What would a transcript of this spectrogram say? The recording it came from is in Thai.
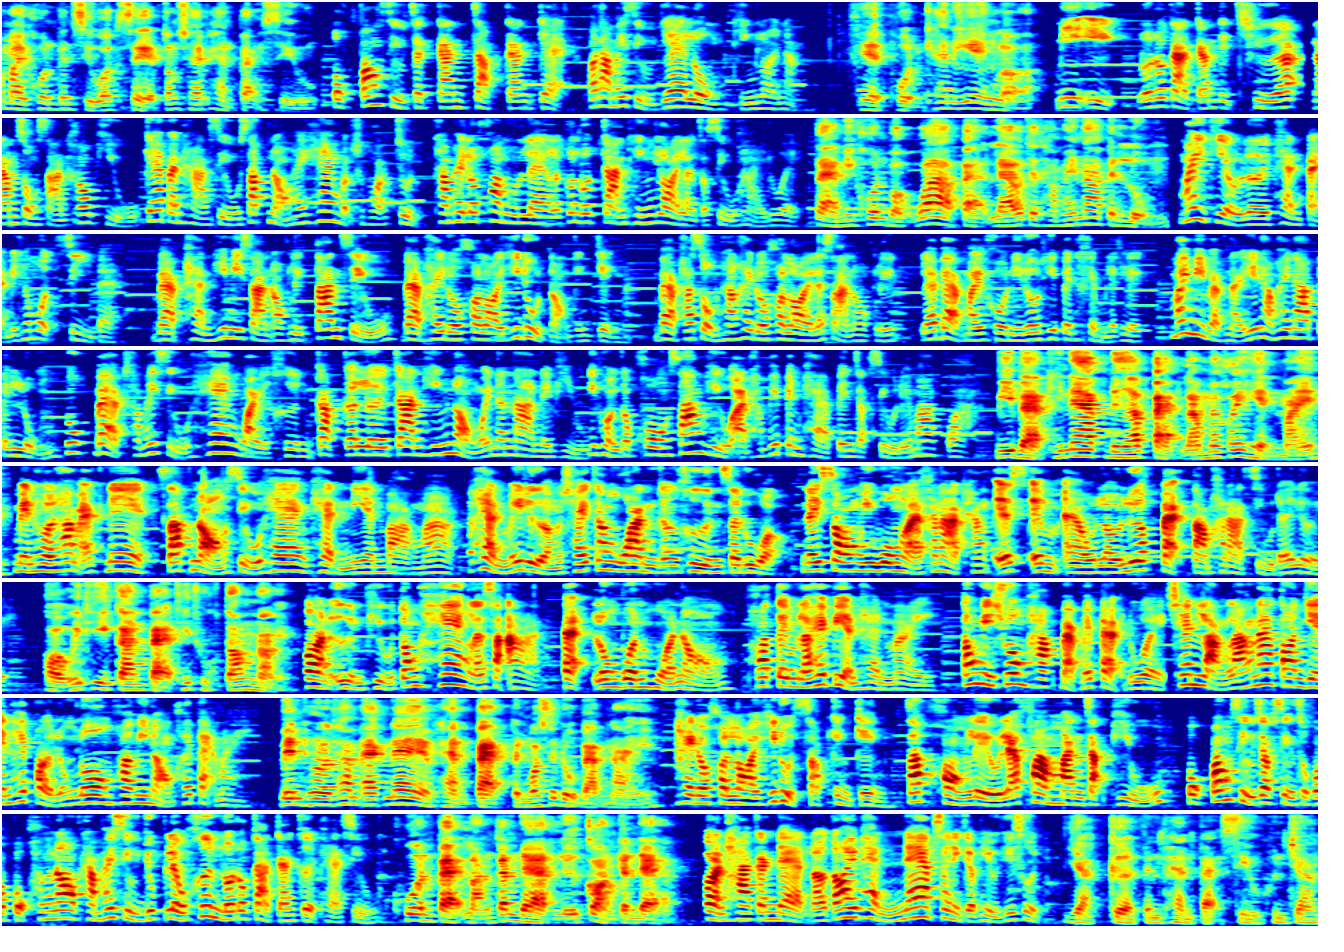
ทำไมคนเป็นสิวอักเสบต้องใช้แผ่นแปะสิว ปกป้องสิวจากการจับการแกะ เพราะทำให้สิวแย่ลงทิ้งรอยหนัก เหตุผลแค่นี้เองเหรอ มีอีกลดโอกาสการติดเชื้อนำส่งสารเข้าผิว แก้ปัญหาสิวซับหนองให้แห้งแบบเฉพาะจุดทำให้ลดความรุนแรงแล้วก็ลดการทิ้งรอยหลังจากสิวหายด้วย แต่มีคนบอกว่าแปะแล้วจะทำให้หน้าเป็นหลุม ไม่เกี่ยวเลยแผ่นแปะมีทั้งหมด 4 แบบ แบบแผ่นที่มีสารออกฤทธิ์ต้านสิว แบบไฮโดรคลอรอยด์ที่ดูดหนองเก่งๆอะแบบผสมทั้งไฮโดรคลอรอยด์และสารออกฤทธิ์ และแบบไมโครนีโดที่เป็นเข็มเล็กๆ ไม่มีแบบไหนที่ทำให้หน้าเป็นหลุม ทุกแบบทำให้สิวแห้งไวขึ้น กลับกันเลยการทิ้งหนองไว้นานๆในผิว มีผลกับโครงสร้างผิวอาจทำให้เป็นแผลเป็นจากสิวได้มากกว่า มีแบบที่แนบเนื้อแปะแล้วไม่ค่อยเห็นไหมเมนโทรทัมแอคเน่ซับหนองสิวแห้ง แผ่นเนียนบางมาก แผ่นไม่เหลืองใช้กลางวันกลางคืนสะดวก ในซองมีวงหลายขนาดทั้ง S M L เราเลือกแปะตามขนาดสิวได้เลย ขอวิธีการแปะที่ถูกต้องหน่อย ก่อนอื่นผิวต้องแห้งและสะอาด แปะลงบนหัวหนอง พอเต็มแล้วให้เปลี่ยนแผ่นใหม่ ต้องมีช่วงพักแบบไม่แปะด้วย เช่นหลังล้างหน้าตอนเย็นให้ปล่อยโล่งๆ พอมีหนองค่อยแปะใหม่ เมนโทรทัมแอคเน่แผ่นแปะเป็นวัสดุแบบไหน ไฮโดรคลอรอยด์ที่ดูดซับเก่งๆ ซับของเหลวและความมันจากผิว ปกป้องสิวจากสิ่งสกปรกข้างนอกทำให้สิวยุบเร็วขึ้นลดโอกาสการเกิดแผลสิว ควรแปะหลังกันแดดหรือก่อนกันแดด ก่อนทากันแดดเราต้องให้แผ่นแนบสนิทกับผิวที่สุด อยากเกิดเป็นแผ่นแปะสิวคุณจัง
